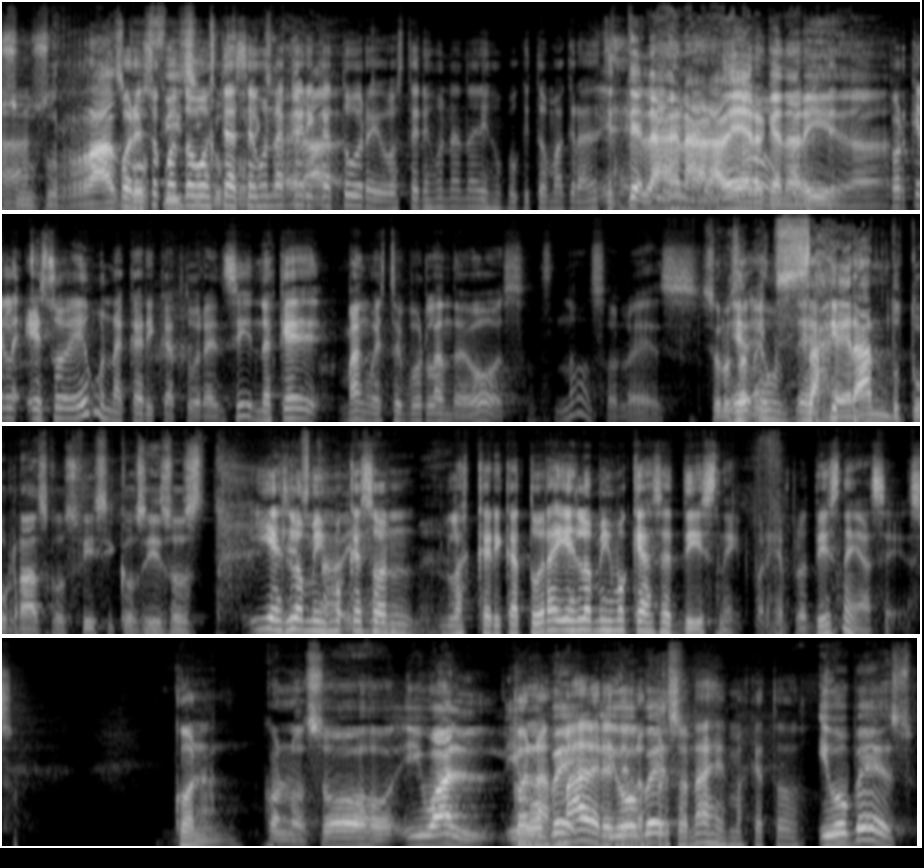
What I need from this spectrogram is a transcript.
Ajá. sus rasgos Por eso cuando vos te haces son una exageradas. caricatura y vos tenés una nariz un poquito más grande. Te la a la verga, nariz, ah. Porque la- eso es una caricatura en sí. No es que, man, me estoy burlando de vos. No, solo es... Solo es- están es exagerando tus rasgos físicos y eso es... Y es lo mismo que bien, son man. las caricaturas y es lo mismo que hace Disney. Por ejemplo, Disney hace eso. Con, Con los ojos, igual. y con las ves- madres y de los ves- personajes más que todo. Y vos ves,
